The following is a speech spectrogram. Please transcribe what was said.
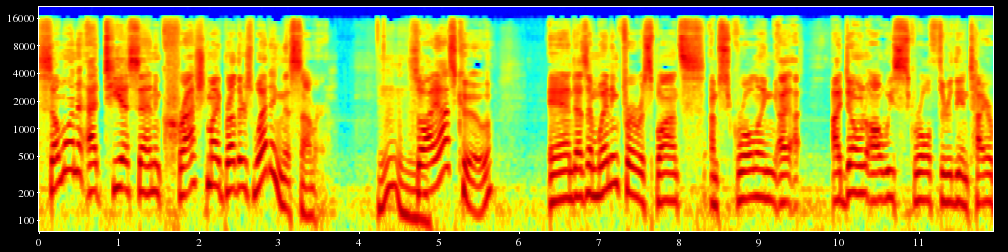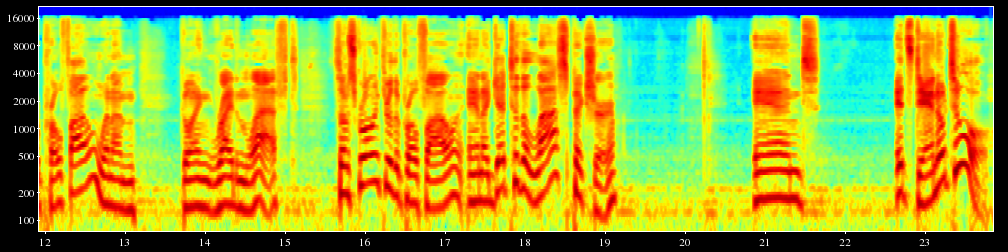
someone at TSN crashed my brother's wedding this summer." So I ask who, and as I'm waiting for a response, I'm scrolling. I I- I don't always scroll through the entire profile when I'm going right and left. So I'm scrolling through the profile, and I get to the last picture, and it's Dan O'Toole.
